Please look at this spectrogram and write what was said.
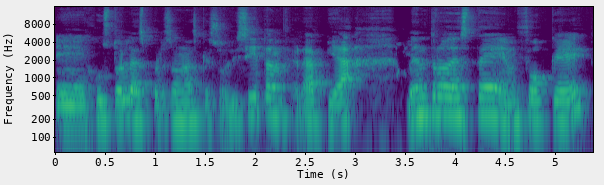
eh, justo las personas que solicitan terapia dentro de este enfoque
